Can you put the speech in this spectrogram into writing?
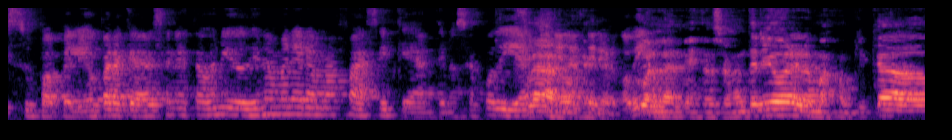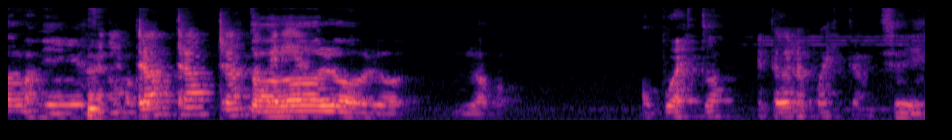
su papeleo para quedarse en Estados Unidos de una manera más fácil que antes no se podía en el anterior gobierno. Con la administración anterior era más complicado, más bien era como Trump, Trump, Trump, todo lo, lo, lo, opuesto. Todo lo opuesto. Sí.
